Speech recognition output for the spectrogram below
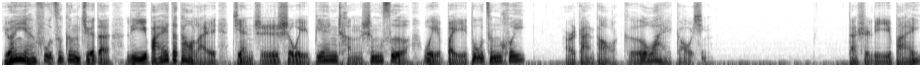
袁衍父子更觉得李白的到来简直是为边城声色、为北都增辉，而感到格外高兴。但是李白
